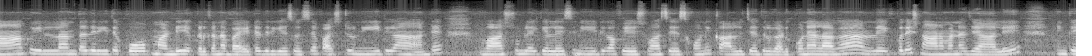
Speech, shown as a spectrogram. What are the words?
నాకు ఇల్లంతా తిరిగితే కోపం అండి. ఎక్కడికన్నా బయట తిరిగేసి వస్తే ఫస్ట్ నీట్గా అంటే వాష్రూమ్లోకి వెళ్ళేసి నీట్గా ఫేస్ వాష్ చేసుకొని కాళ్ళు చేతులు కడుక్కొని అలాగా లేకపోతే స్నానం అన్నా చేయాలి. ఇంకా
